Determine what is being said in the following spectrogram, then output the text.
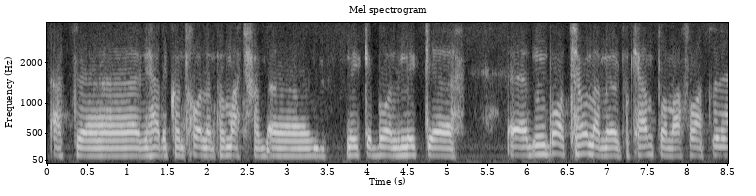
att uh, vi hade kontrollen på matchen. Uh, mycket boll, mycket uh, bra tålamod på kanterna för att uh,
